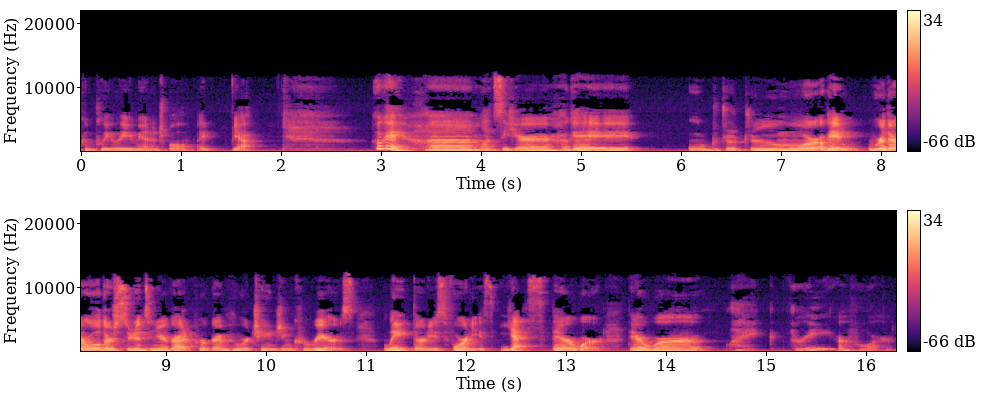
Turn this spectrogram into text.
completely manageable. I yeah, Okay, um, let's see here. Okay, more. Okay, were there older students in your grad program who were changing careers? Late 30s, 40s? Yes, there were. There were like three or four,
